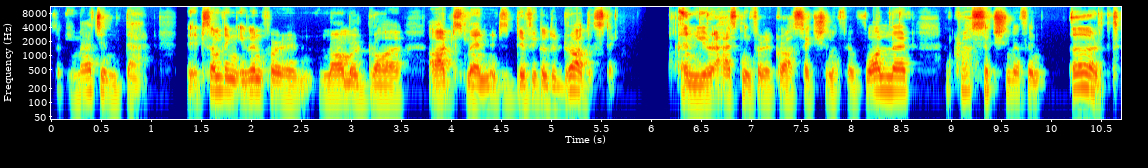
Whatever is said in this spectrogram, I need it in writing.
So imagine that. It's something even for a normal draw artsman, it's difficult to draw this thing. And you're asking for a cross section of a walnut, a cross section of an earth,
